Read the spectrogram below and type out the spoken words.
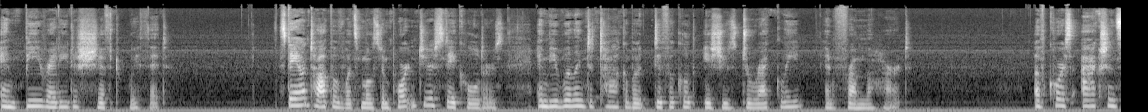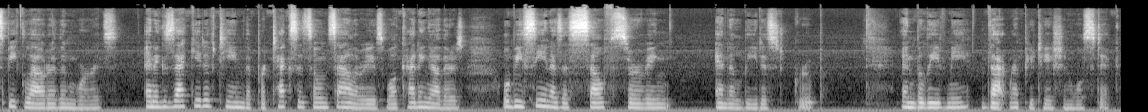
And be ready to shift with it. Stay on top of what's most important to your stakeholders and be willing to talk about difficult issues directly and from the heart. Of course, actions speak louder than words. An executive team that protects its own salaries while cutting others will be seen as a self serving and elitist group. And believe me, that reputation will stick.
